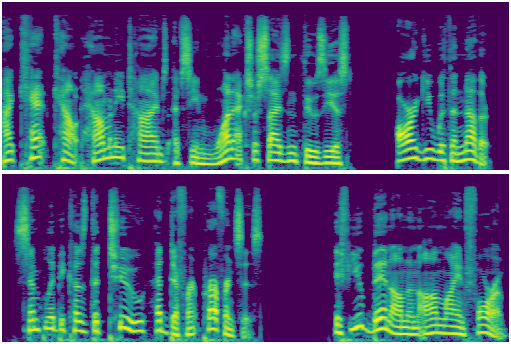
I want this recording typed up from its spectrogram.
I can't count how many times I've seen one exercise enthusiast argue with another simply because the two had different preferences. If you've been on an online forum,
